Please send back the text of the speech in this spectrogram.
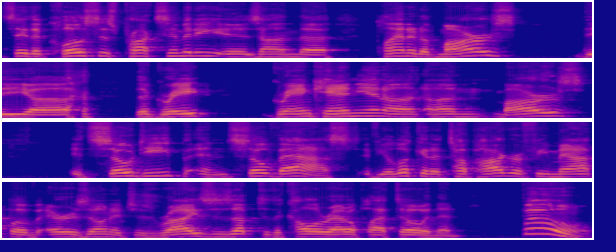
say the closest proximity is on the planet of mars the uh the great grand canyon on on mars it's so deep and so vast if you look at a topography map of arizona it just rises up to the colorado plateau and then boom,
